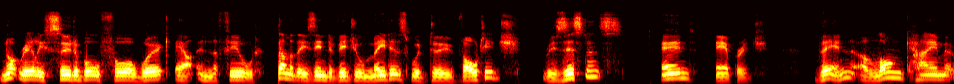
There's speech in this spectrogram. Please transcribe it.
not really suitable for work out in the field. Some of these individual meters would do voltage, resistance and amperage. Then along came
